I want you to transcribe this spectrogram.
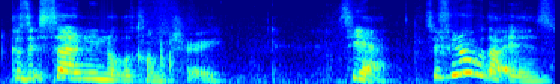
because it's certainly not the country. So yeah, so if you know what that is,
